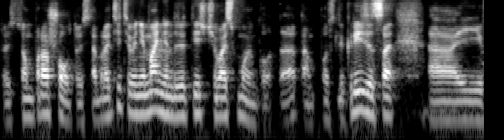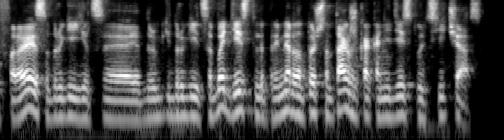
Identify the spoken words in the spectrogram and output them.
то есть он прошел. То есть обратите внимание на 2008 год, да, там после кризиса э, и ФРС, и другие, э, другие, другие ЦБ действовали примерно точно так же, как они действуют сейчас.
